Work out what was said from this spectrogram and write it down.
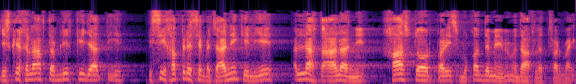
جس کے خلاف تبلیغ کی جاتی ہے۔ اسی خطرے سے بچانے کے لیے اللہ تعالی نے خاص طور پر اس مقدمے میں مداخلت فرمائی۔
